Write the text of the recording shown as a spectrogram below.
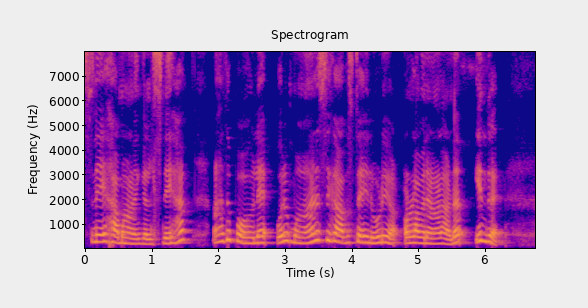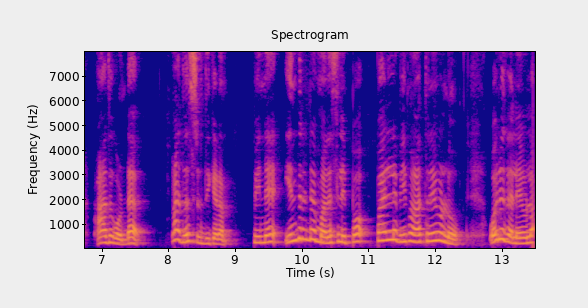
സ്നേഹമാണെങ്കിൽ സ്നേഹം അതുപോലെ ഒരു മാനസികാവസ്ഥയിലൂടെ ഉള്ളവനാളാണ് ഇന്ദ്രൻ. അതുകൊണ്ട് അത് ശ്രദ്ധിക്കണം. പിന്നെ ഇന്ദ്രന്റെ മനസ്സിലിപ്പോൾ പല്ലവി മാത്രമേ ഉള്ളൂ. ഒരു തലയുള്ള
